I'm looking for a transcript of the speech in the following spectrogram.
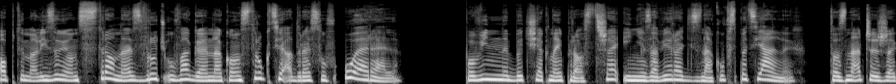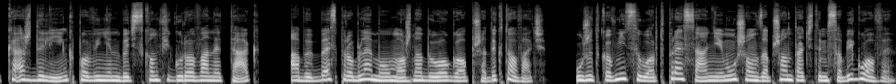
Optymalizując stronę, zwróć uwagę na konstrukcję adresów URL. Powinny być jak najprostsze i nie zawierać znaków specjalnych. To znaczy, że każdy link powinien być skonfigurowany tak, aby bez problemu można było go przedyktować. Użytkownicy WordPressa nie muszą zaprzątać tym sobie głowy.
